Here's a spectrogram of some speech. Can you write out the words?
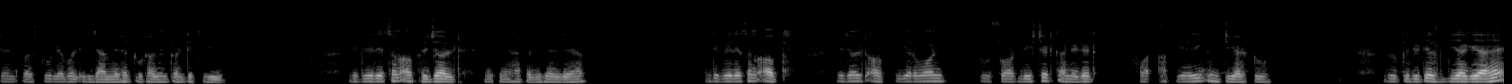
ten plus two level examination two thousand three declaration of result देखिए यहाँ पर देखिए गया declaration of result of tier one two shortlisted candidate for appearing in tier two जो कि डिटेल्स दिया गया है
